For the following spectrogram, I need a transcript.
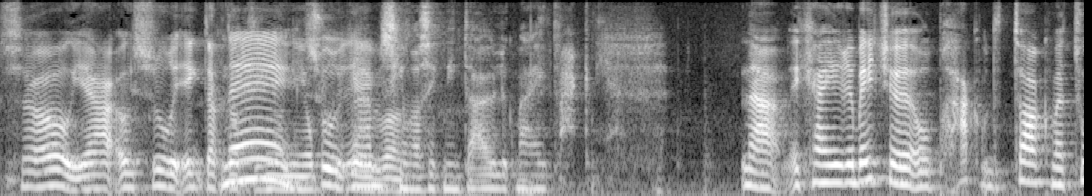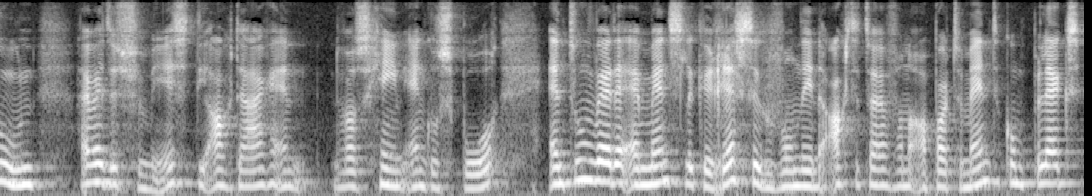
Zo, ja. Oh, sorry. Ik dacht dat hij nog niet sorry. opgegeven Ja, misschien was. was ik niet duidelijk, meid. Maakt niet uit. Nou, ik ga hier een beetje op hak op de tak, maar toen, hij werd dus vermist, die acht dagen, en er was geen enkel spoor. En toen werden er menselijke resten gevonden in de achtertuin van een appartementencomplex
